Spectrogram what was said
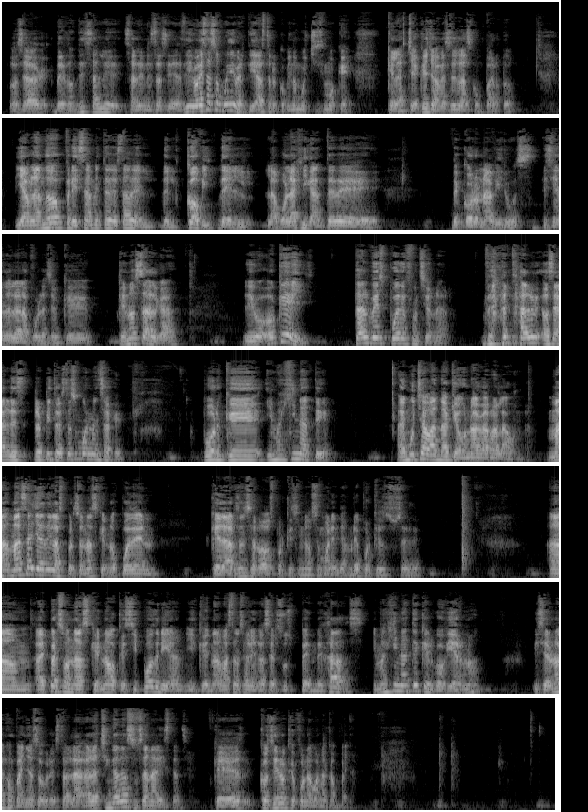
O sea, ¿de dónde sale, salen esas ideas? Digo, esas son muy divertidas, te recomiendo muchísimo que, que las cheques, yo a veces las comparto. Y hablando precisamente de esta del, del COVID, de la bola gigante de de coronavirus, diciéndole a la población que, que no salga, digo, ok, tal vez puede funcionar. tal, o sea, les repito, este es un buen mensaje. Porque imagínate, hay mucha banda que aún no agarra la onda. más allá de las personas que no pueden quedarse encerrados porque si no se mueren de hambre, porque eso sucede. hay personas que no, que sí podrían y que nada más están saliendo a hacer sus pendejadas. Imagínate que el gobierno hiciera una campaña sobre esto. A la, chingada Susana a distancia, que considero que fue una buena campaña.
